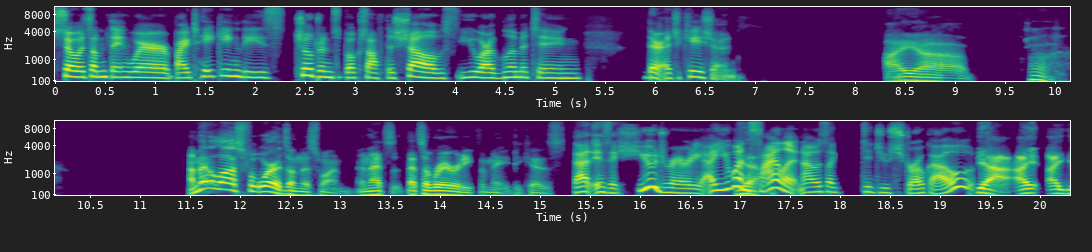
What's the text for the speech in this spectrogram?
So it's something where by taking these children's books off the shelves you are limiting their education. I uh I'm at a loss for words on this one, and that's that's a rarity for me because that is a huge rarity. I, you went Yeah. silent and i was like did you stroke out? Yeah, I I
